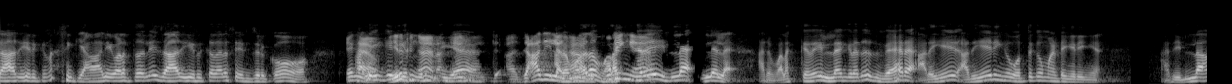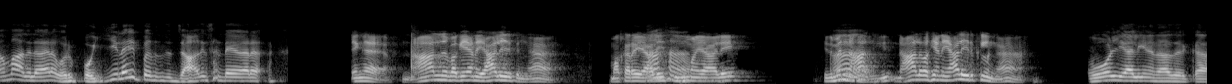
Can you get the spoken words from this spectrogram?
ஜாதி இருக்குன்னா இன்னைக்கு யாழி வளர்த்ததுலயே ஜாதி இருக்கதால செஞ்சிருக்கோம். ஜாதி இல்ல. இல்ல இல்ல அது வளர்க்கவே இல்லங்கிறது அது வேற. அதையே அதையே நீங்க ஒத்துக்க மாட்டேங்கிறீங்க. அது இல்லாம அதுல வேற ஒரு பொய்யில இப்ப இந்த ஜாதி சண்டைய வேற. ஏங்க நாலு வகையான யாழி இருக்குங்க. மகர யாழி. சிம்ம யாழி. இது மாதிரி நாலு வகையான யாழி இருக்குல்லங்க. ஓல் யாழின்னு ஏதாவது இருக்கா?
